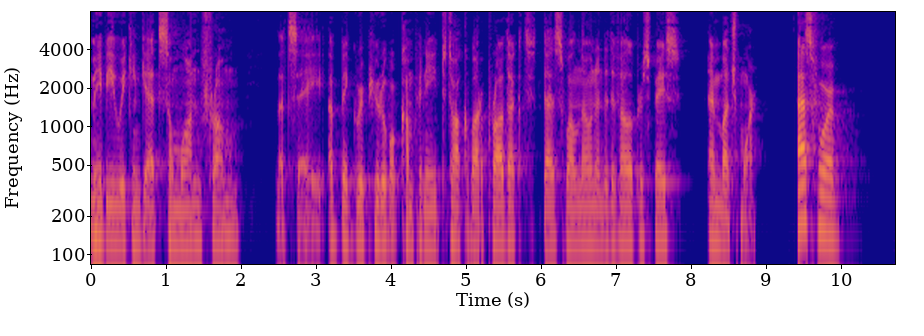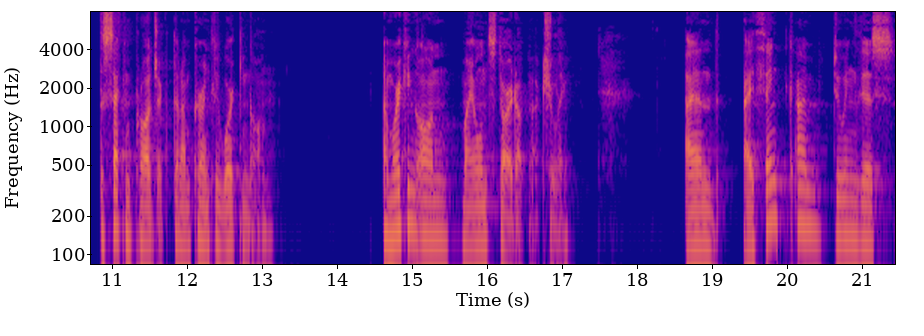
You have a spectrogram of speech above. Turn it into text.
maybe we can get someone from let's say, a big reputable company to talk about a product that's well known in the developer space, and much more. As for the second project that I'm currently working on, I'm working on my own startup actually. And I think I'm doing this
